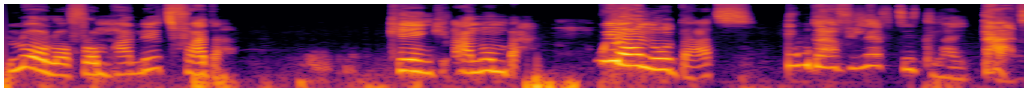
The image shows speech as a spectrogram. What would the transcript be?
Lolo from her late father, King Anumba. We all know that. He would have left it like that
